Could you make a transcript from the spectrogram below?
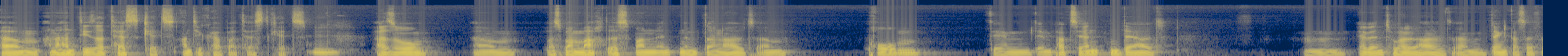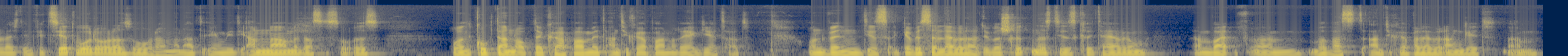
ähm, anhand dieser Testkits, Antikörper-Testkits. Also ähm, was man macht, ist, man entnimmt dann halt ähm, Proben dem, dem Patienten, der halt mh, eventuell halt ähm, denkt, dass er vielleicht infiziert wurde oder so, oder man hat irgendwie die Annahme, dass es so ist, und guckt dann, ob der Körper mit Antikörpern reagiert hat. Und wenn dieses gewisse Level halt überschritten ist, dieses Kriterium, ähm, ähm, was Antikörperlevel angeht, ähm,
